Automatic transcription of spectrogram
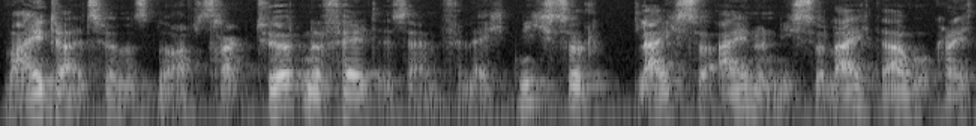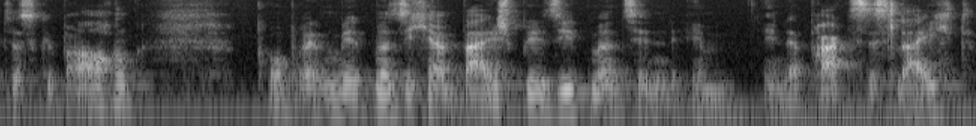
weiter, als wenn man es nur abstrakt hört. Und da fällt es einem vielleicht nicht so gleich so ein und nicht so leicht, ah, wo kann ich das gebrauchen? Programmiert man sich ein Beispiel, sieht man es in, in, in der Praxis leicht,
